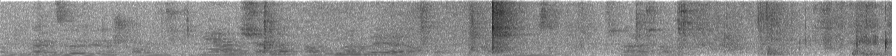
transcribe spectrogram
Հանդիպենք ձեր երաշխավորությունը։ Միանշանակ կանգնում եմ վերահաստատում։ Շնորհակալություն։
